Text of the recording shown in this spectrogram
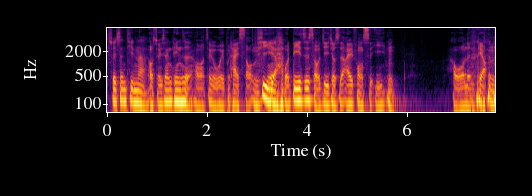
随身听啊？哦，随身听是哦，这个我也不太熟。嗯、屁呀、啊！我第一只手机就是 iPhone 十一。嗯。好，我冷掉。嗯，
